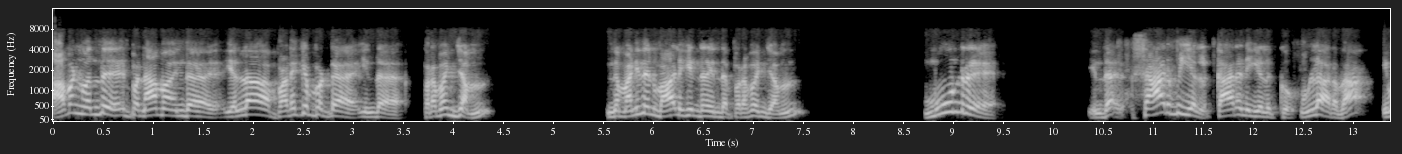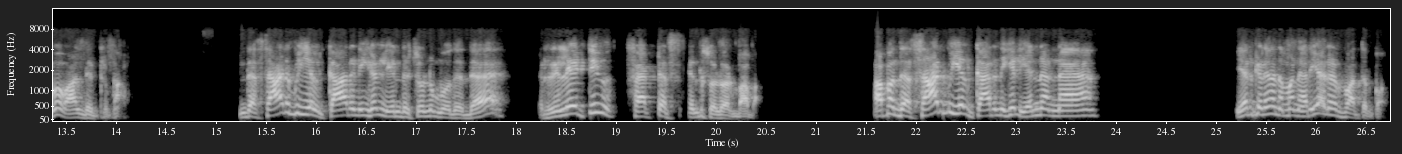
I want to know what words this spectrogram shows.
அவன் வந்து இப்ப நாம இந்த எல்லா படைக்கப்பட்ட இந்த பிரபஞ்சம் இந்த மனிதன் வாழுகின்ற இந்த பிரபஞ்சம் மூன்று இந்த சார்பியல் காரணிகளுக்கு உள்ளாரதான் இவன் வாழ்ந்துட்டு இருக்கான் இந்த சார்பியல் காரணிகள் என்று சொல்லும்போது இந்த ரிலேட்டிவ் ஃபேக்டர்ஸ் என்று சொல்லுவார் பாபா. அப்ப இந்த சார்பியல் காரணிகள் என்னென்ன? ஏற்கனவே நம்ம நிறைய பார்த்துருக்கோம்.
